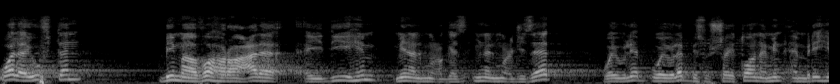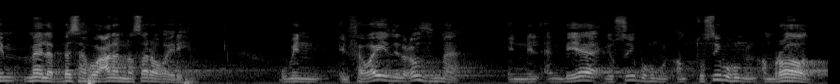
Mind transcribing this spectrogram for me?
ولا يفتن بما ظهر على أيديهم من المعجز من المعجزات ويلبس الشيطان من أمرهم ما لبسه على النصارى وغيرهم. ومن الفوائد العظمى إن الأنبياء يصيبهم تصيبهم الأمراض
